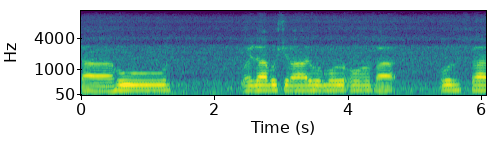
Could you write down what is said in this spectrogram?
ma yashtah wa ma idza busyira unsa unsa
